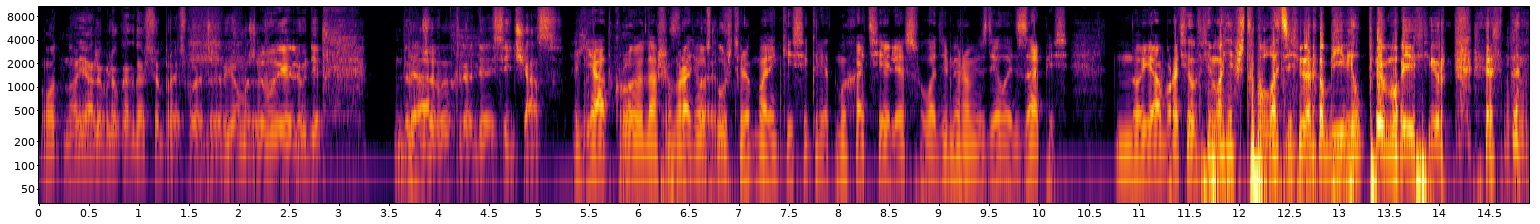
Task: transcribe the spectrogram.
Вот, но я люблю, когда все происходит живьем, и живые люди для да. живых людей сейчас. Я открою нашим радиослушателям маленький секрет. Мы хотели с Владимиром сделать запись но я обратил внимание, что Владимир объявил прямой эфир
